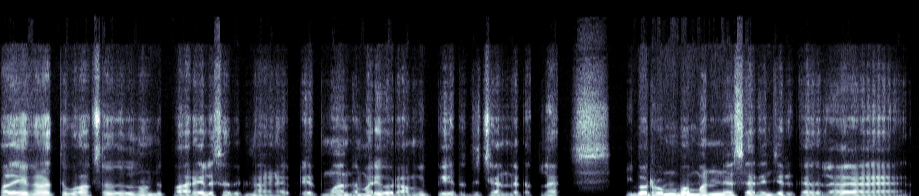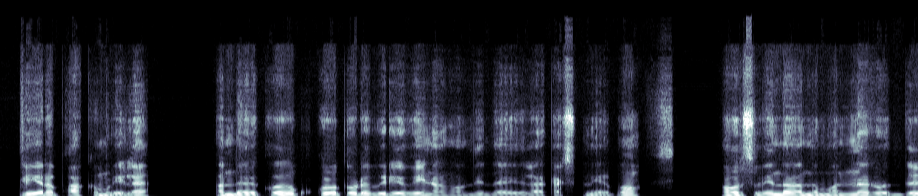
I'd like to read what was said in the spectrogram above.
பழைய காலத்து வாசல்கள் வந்து பாறையில் செதுக்குனாங்க எப்படி இருக்குமோ அந்த மாதிரி ஒரு அமைப்பு இருந்துச்சு அந்த இடத்துல. இப்போ ரொம்ப மண் சரிஞ்சிருக்கு அதில். கிளியராக பார்க்க முடியல. அந்த குளத்தோட வீடியோவை நாங்கள் வந்து இந்த இதில் அட்டாச் பண்ணியிருக்கோம். அவர் சொல்லியிருந்தார் அந்த மன்னர் வந்து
